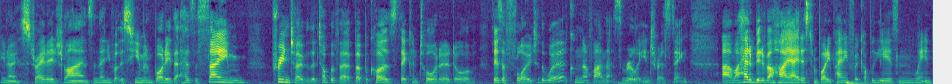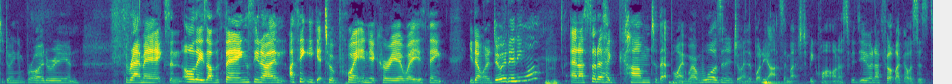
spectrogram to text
you know, straight edge lines. And then you've got this human body that has the same print over the top of it, but because they're contorted or there's a flow to the work. And I find that's really interesting. Um, I had a bit of a hiatus from body painting for a couple of years and went into doing embroidery and ceramics and all these other things, you know. And I think you get to a point in your career where you think you don't want to do it anymore. Mm-hmm. And I sort of had come to that point where I wasn't enjoying the body art so much, to be quite honest with you. And I felt like I was just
